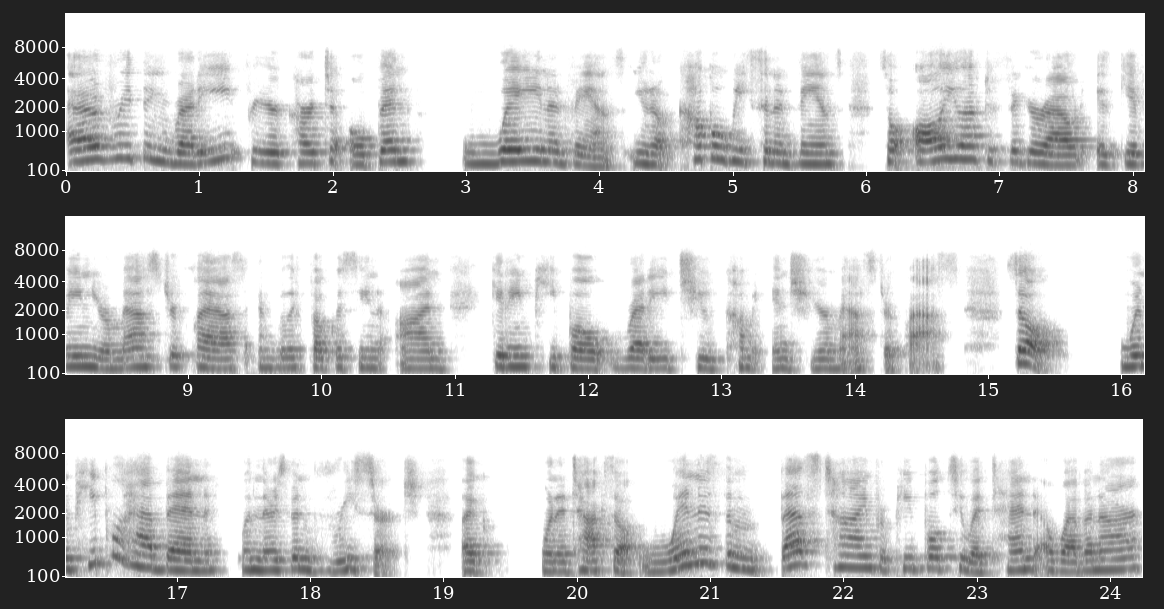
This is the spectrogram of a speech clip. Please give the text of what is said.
everything ready for your cart to open way in advance, you know, a couple weeks in advance. So all you have to figure out is giving your master class and really focusing on getting people ready to come into your master class. So when people have been, when there's been research, like when it talks about when is the best time for people to attend a webinar,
